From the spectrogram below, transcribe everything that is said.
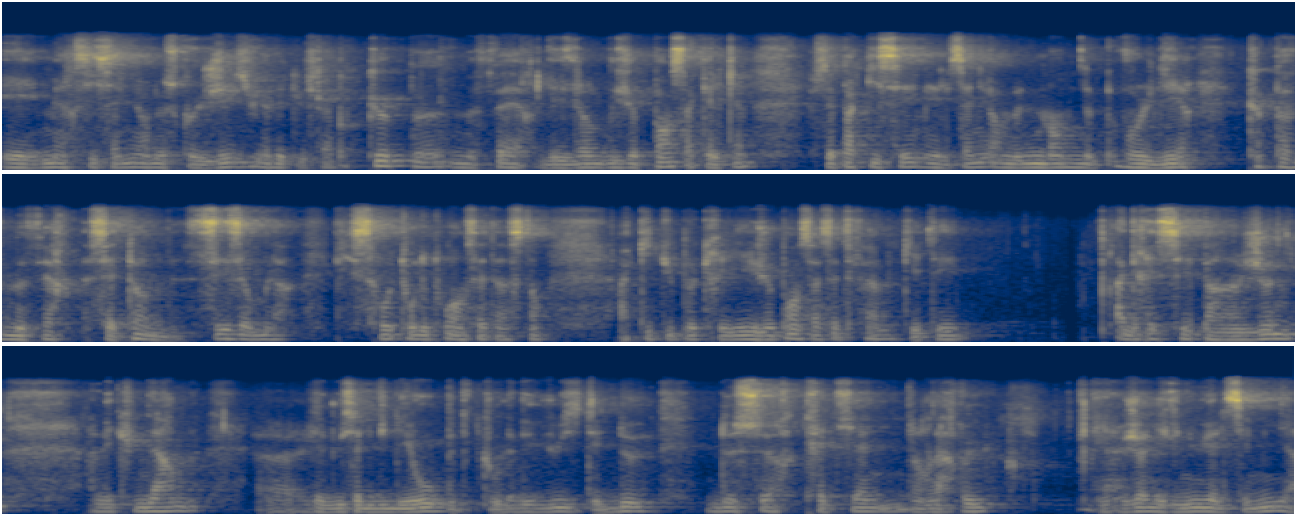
Et merci Seigneur de ce que Jésus a vécu cela. Que peuvent me faire des hommes? Je pense à quelqu'un, je ne sais pas qui c'est, mais le Seigneur me demande de vous le dire. Que peuvent me faire cet homme, ces hommes-là, qui sont autour de toi en cet instant, à qui tu peux crier? Je pense à cette femme qui était agressé par un jeune avec une arme. Euh, j'ai vu cette vidéo, peut-être que vous l'avez vu, c'était deux, deux sœurs chrétiennes dans la rue. Et un jeune est venu, elle s'est mise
